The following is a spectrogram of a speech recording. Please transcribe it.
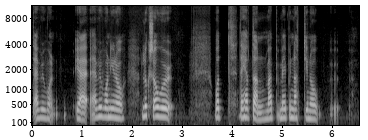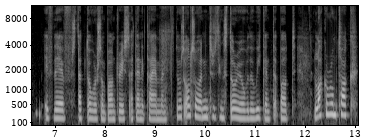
everyone, yeah, everyone, you know, looks over what they have done. Maybe, not, you know, uh, if they've stepped over some boundaries at any time. And there was also an interesting story over the weekend about locker room talk uh,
